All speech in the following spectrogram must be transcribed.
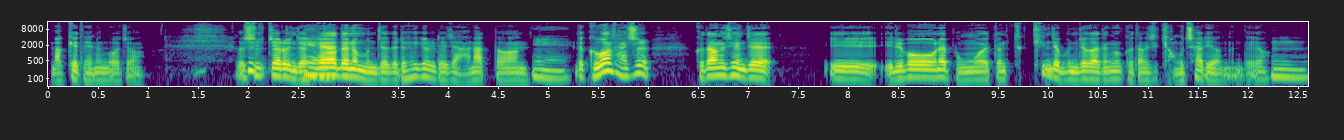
맞게 되는 거죠. 실제로 이제 예. 해야 되는 문제들이 해결되지 않았던. 예. 근데 그건 사실 그 당시에 이제 이 일본에 복무했던 특히 이제 문제가 된 건 그 당시 경찰이었는데요. 음.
